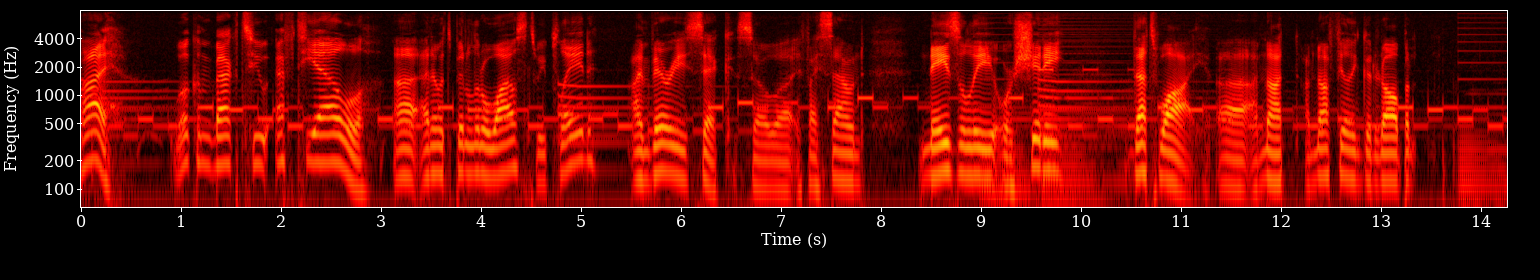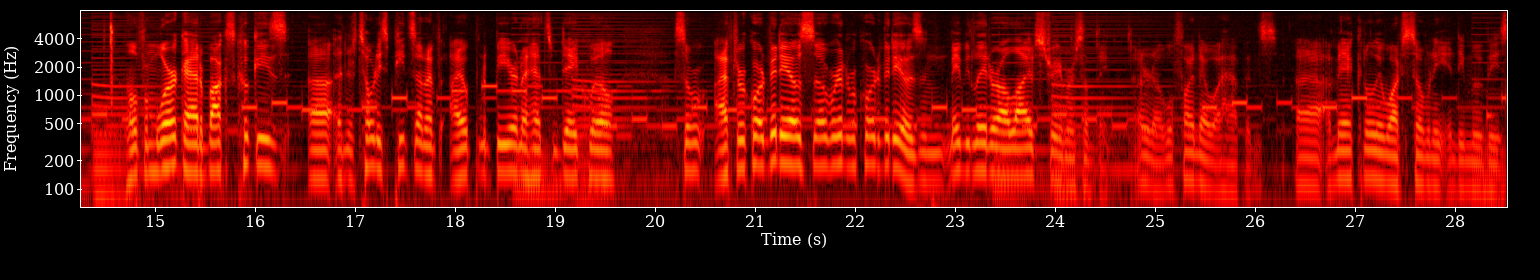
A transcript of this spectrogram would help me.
Hi, welcome back to FTL. Uh, I know it's been a little while since we played. I'm very sick, so uh, if I sound nasally or shitty, that's why. Uh, I'm not. I'm not feeling good at all. But home from work, I had a box of cookies uh, and a Tony's pizza, and I've, I opened a beer and I had some Dayquil. So I have to record videos, so we're gonna record videos, and maybe later I'll live stream or something. I don't know. We'll find out what happens. Uh, a man can only watch so many indie movies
